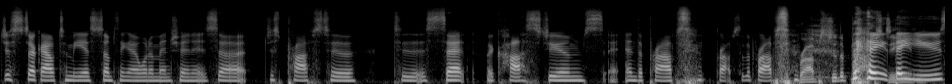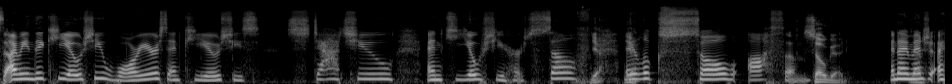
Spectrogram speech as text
just stuck out to me as something I want to mention is uh just props to to the set, the costumes, and the props. props to the props. Props to the props they team. they used. I mean, the Kyoshi warriors and Kyoshi's statue and Kyoshi herself. Yeah, They yeah. look so awesome. so good. And I mentioned, I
